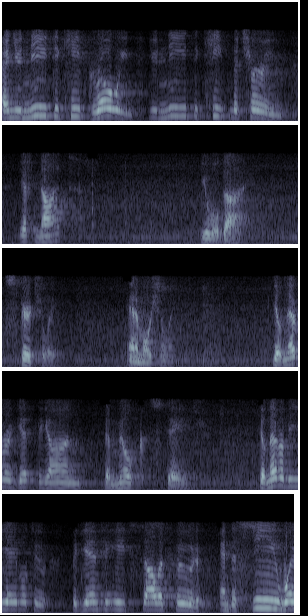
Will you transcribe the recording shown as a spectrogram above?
And you need to keep growing. You need to keep maturing. If not, you will die spiritually and emotionally. You'll never get beyond the milk stage. You'll never be able to begin to eat solid food and to see what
